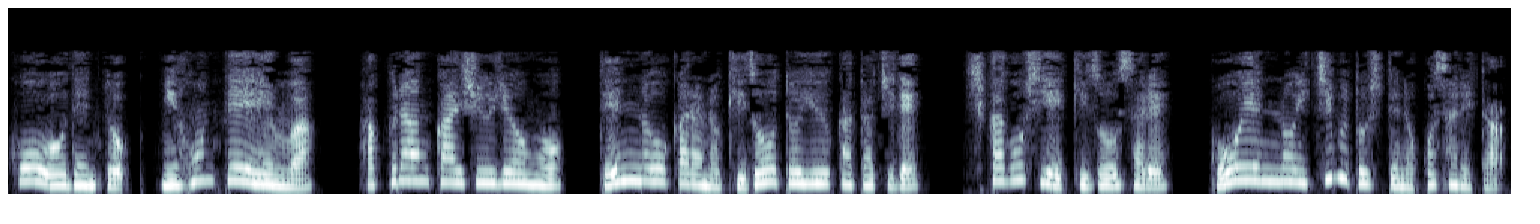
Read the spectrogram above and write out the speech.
法王殿と日本庭園は博覧会終了後、天皇からの寄贈という形でシカゴ市へ寄贈され、公園の一部として残された。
